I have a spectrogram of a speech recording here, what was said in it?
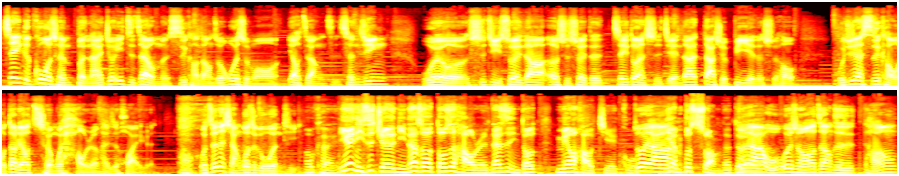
这个过程本来就一直在我们思考当中，为什么要这样子？曾经我有十几岁到二十岁的这段时间，在大学毕业的时候。我就在思考，我到底要成为好人还是坏人？哦，我真的想过这个问题。OK，因为你是觉得你那时候都是好人，但是你都没有好结果。对啊，你很不爽的。对，对啊，我为什么要这样子？好像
